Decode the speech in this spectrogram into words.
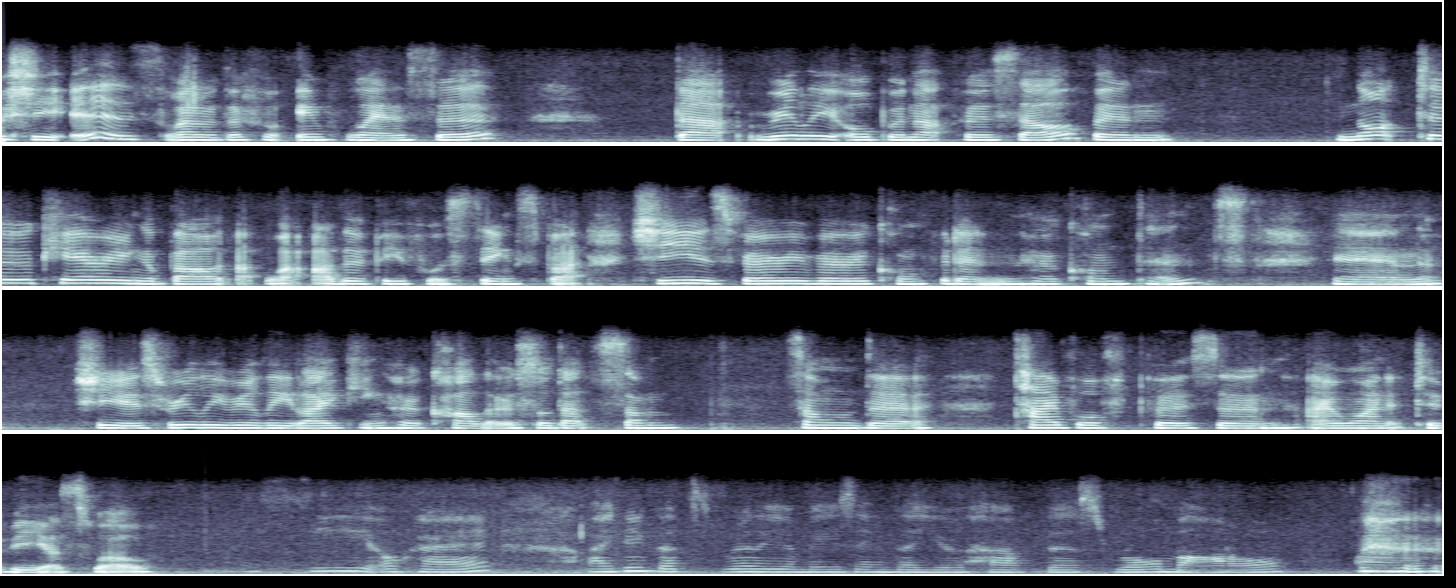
she is one of the influencer that really opened up herself and not too caring about what other people think, but she is very, very confident in her content and she is really, really liking her color. So that's some some of the type of person I wanted to be as well. I see, okay. I think that's really amazing that you have this role model. Um,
